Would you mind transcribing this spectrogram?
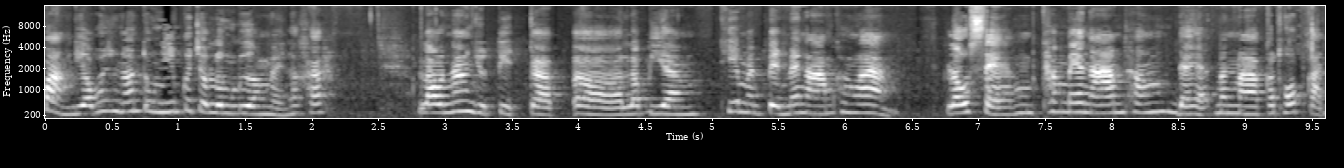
ฝั่งเดียวเพราะฉะนั้นตรงนี้ก็จะเรืองๆหน่อยนะคะ เรานั่งอยู่ติดกับระเบียงที่มันเป็นแม่น้ำข้างล่าง แล้วแสงทั้งแม่น้ำทั้งแดดมันมากระทบกัน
